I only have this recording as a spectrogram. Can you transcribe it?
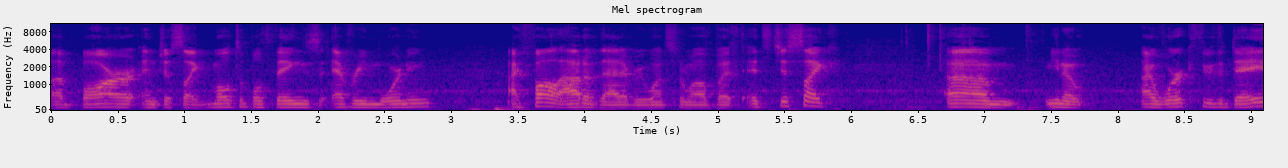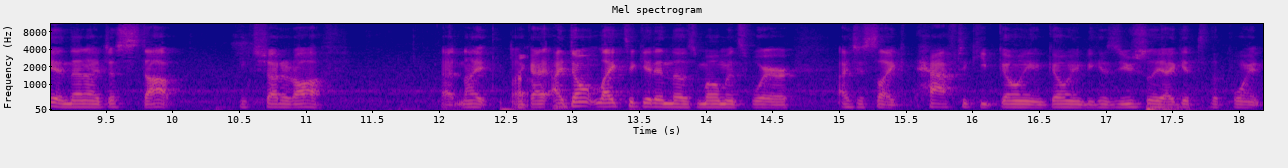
a bar and just like multiple things every morning. I fall out of that every once in a while, but it's just like, um, you know, I work through the day and then I just stop and shut it off at night. Like I, I don't like to get in those moments where I just like have to keep going and going because usually I get to the point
